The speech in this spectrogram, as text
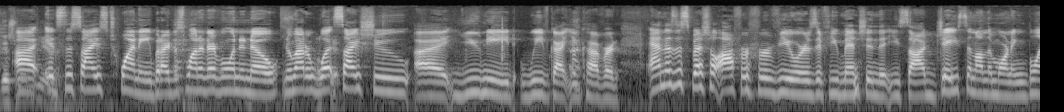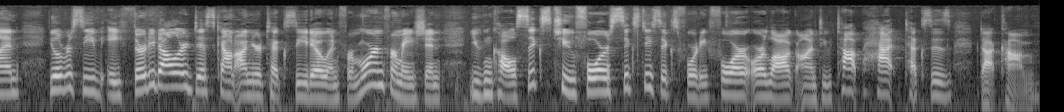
this one uh, here. it's the size 20, but I just wanted everyone to know no matter what Okay. size shoe uh, you need, we've got you covered. And as a special offer for viewers, if you mentioned that you saw Jason on the Morning Blend, you'll receive a $30 discount on your tuxedo. And for more information, you can call 624 6644 or log on to tophattexas.com.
